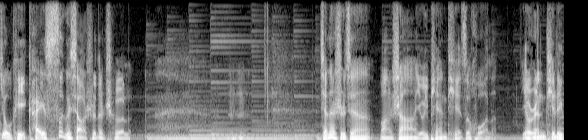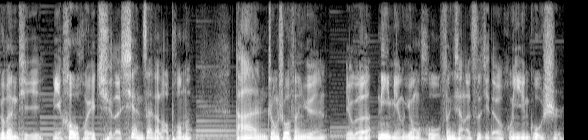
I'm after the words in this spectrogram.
又可以开四个小时的车了。嗯，前段时间网上有一篇帖子火了。”有人提了一个问题：你后悔娶了现在的老婆吗？答案众说纷纭。有个匿名用户分享了自己的婚姻故事，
